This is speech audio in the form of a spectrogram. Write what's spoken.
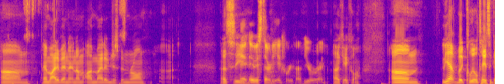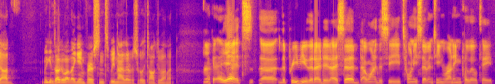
Um it might have been and I'm, I might have just been wrong. Uh, Let's see. It, it was 38 45. You were right. Okay, cool. Um yeah, but Khalil Tate's a god. We can talk about that game first since we neither of us really talked about it. Okay, yeah, it's uh, the preview that I did. I said I wanted to see 2017 running Khalil Tate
